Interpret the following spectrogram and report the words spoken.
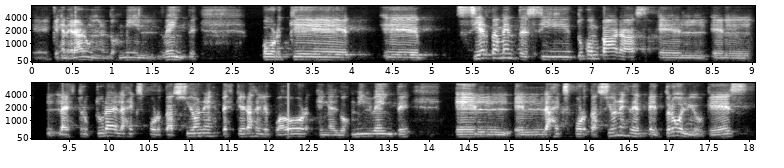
eh, que generaron en el 2020. Porque ciertamente si tú comparas la estructura de las exportaciones pesqueras del Ecuador en el 2020, las exportaciones de petróleo, que es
